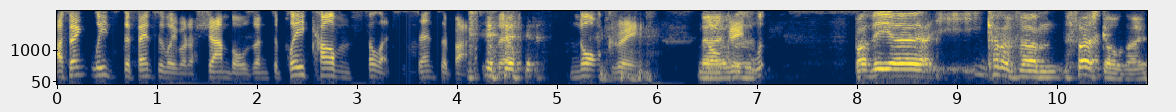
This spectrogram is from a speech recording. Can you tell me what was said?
I think Leeds defensively were a shambles, and to play Kalvin Phillips, a centre back, as well, not great. no, not it great. wasn't. But the uh, kind of um, the first goal though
